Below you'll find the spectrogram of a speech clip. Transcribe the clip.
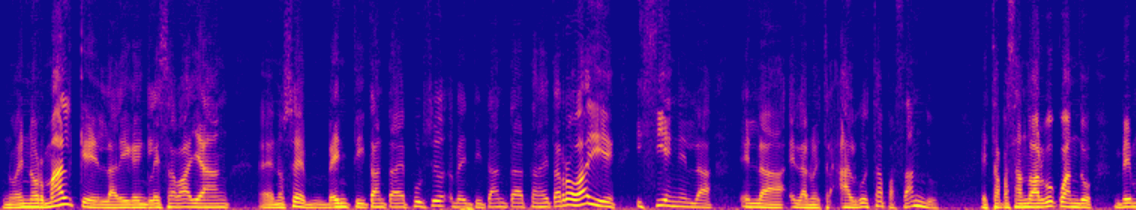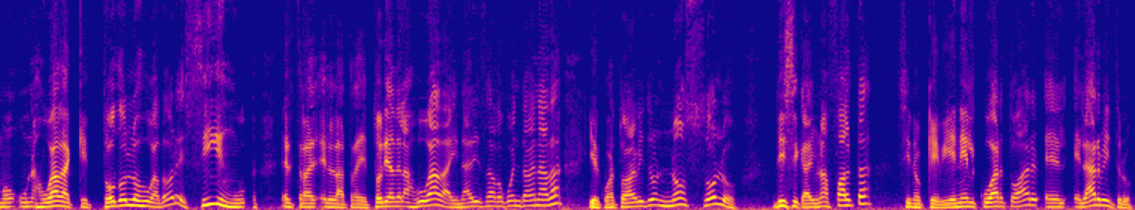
No es normal que en la liga inglesa vayan, eh, no sé, veintitantas expulsiones, veintitantas tarjetas rojas y, y 100 en la, en, la, en la nuestra. Algo está pasando. Está pasando algo cuando vemos una jugada que todos los jugadores siguen el tra- en la trayectoria de la jugada y nadie se ha dado cuenta de nada y el cuarto árbitro no solo dice que hay una falta, sino que viene el cuarto ar- el, el árbitro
